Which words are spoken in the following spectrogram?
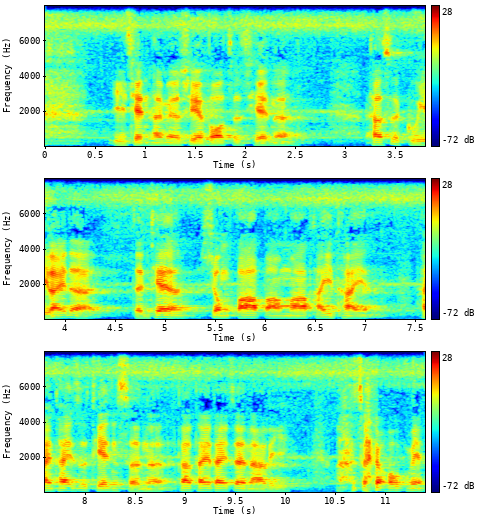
以前还没有学佛之前呢，他是鬼来的，整天凶巴巴骂太太呀，太太是天神啊，他太太在哪里？在后面，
